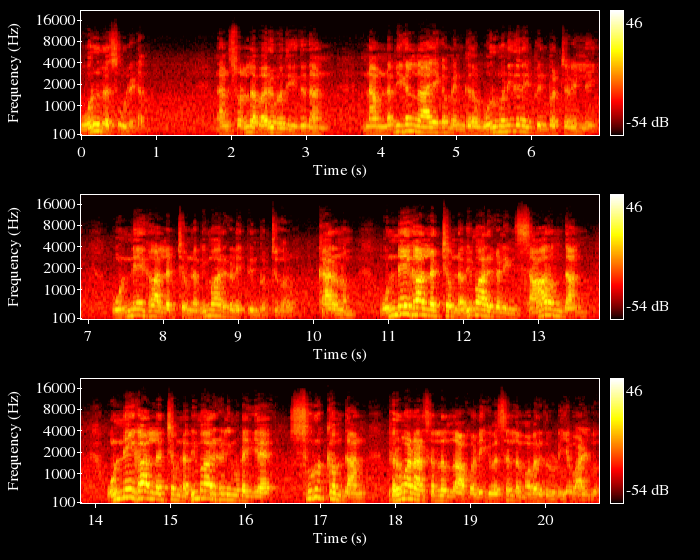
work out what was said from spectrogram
ஒரு ரசூலிடம். நான் சொல்ல வருவது இதுதான். நாம் நபிகள் நாயகம் என்கிற ஒரு மனிதரை பின்பற்றவில்லை. ஒன்னேகால் லட்சம் நபிமார்களை பின்பற்றுகிறோம். காரணம் ஒன்னேகால் லட்சம் நபிமார்களின் சாரம்தான். ஒன்னேகால் லட்சம் நபிமார்களினுடைய சுருக்கம்தான் பெருமானார் சல்லல்லாஹு அலிகி வசல்லம் அவர்களுடைய வாழ்வு.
